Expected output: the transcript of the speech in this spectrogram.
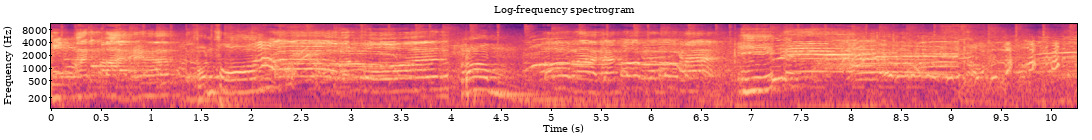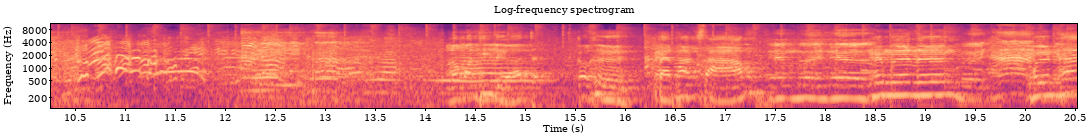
หกพันบาทนะครับฝนฝนฝนฝนต้อมต้อมมาจันต้อมจันต้อมมาอีรางวัลที่เหลือก็คือ8 3 0 0 1 1 1 1 1 1 5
